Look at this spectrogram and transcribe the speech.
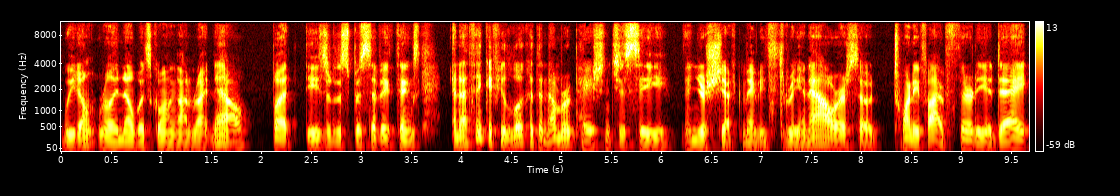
we don't really know what's going on right now, but these are the specific things. And I think if you look at the number of patients you see in your shift, maybe it's three an hour, so 25, 30 a day,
